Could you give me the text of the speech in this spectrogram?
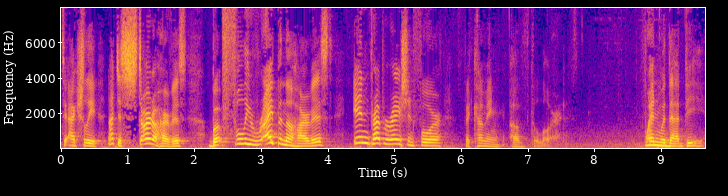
to actually not just start a harvest, but fully ripen the harvest in preparation for the coming of the Lord? When would that be?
